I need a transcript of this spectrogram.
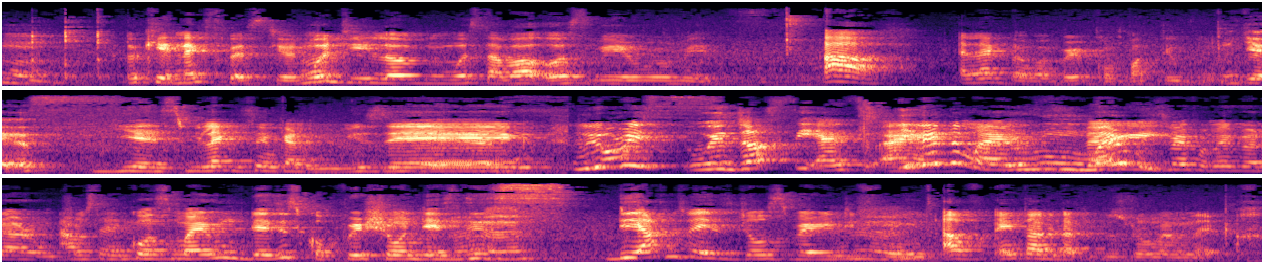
Hmm. Okay, next question. What do you love the most about us being roommates? Ah, I like that we're very compatible. Yes. Yes, we like the same kind of music. Yes. We always We just see eye to eye. enter my room. My room is different from every other room. Trust me, because my room there's this cooperation. There's Mm-hmm. this. The atmosphere is just very different. I've entered other people's room. And I'm like, "Ah,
